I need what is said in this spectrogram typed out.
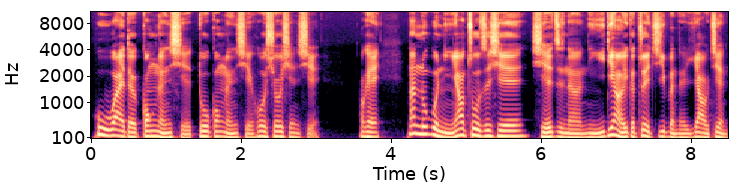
户外的功能鞋、多功能鞋或休闲鞋。OK，那如果你要做这些鞋子呢，你一定要有一个最基本的要件，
